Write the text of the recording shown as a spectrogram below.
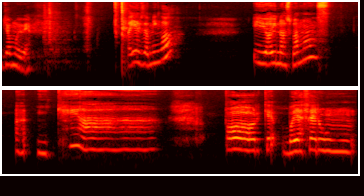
Yo muy bien. Hoy es domingo y hoy nos vamos a Ikea porque voy a hacer un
